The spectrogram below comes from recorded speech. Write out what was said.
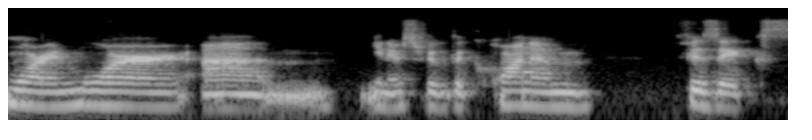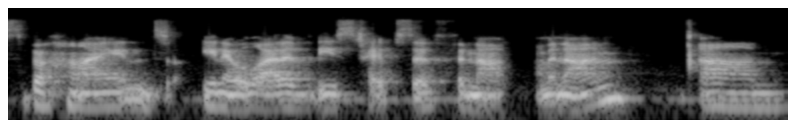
more and more, um, you know, sort of the quantum physics behind you know a lot of these types of phenomenon. Um,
